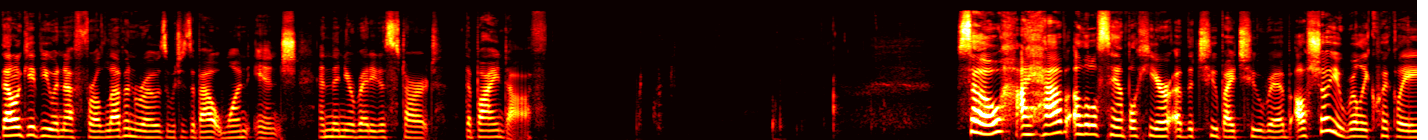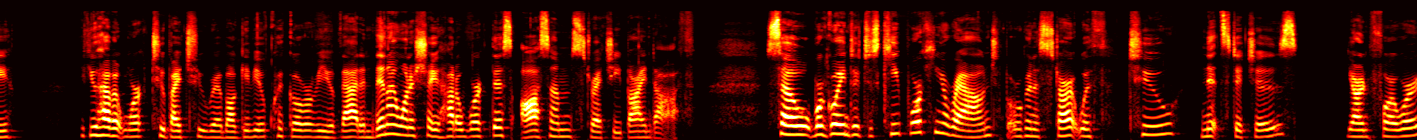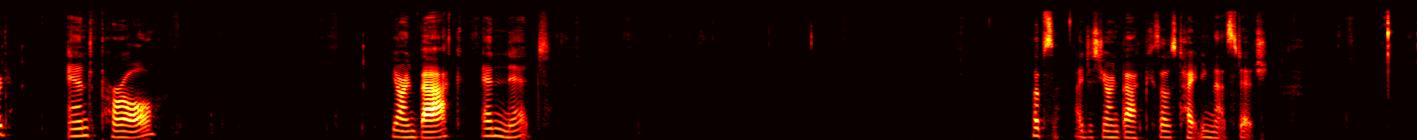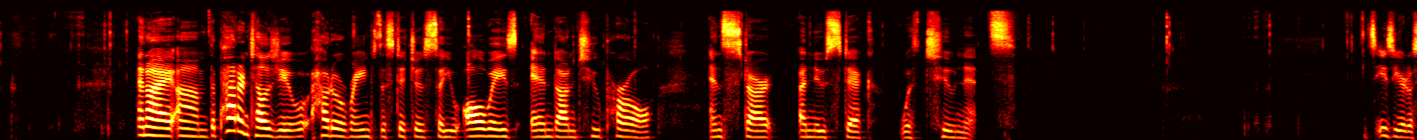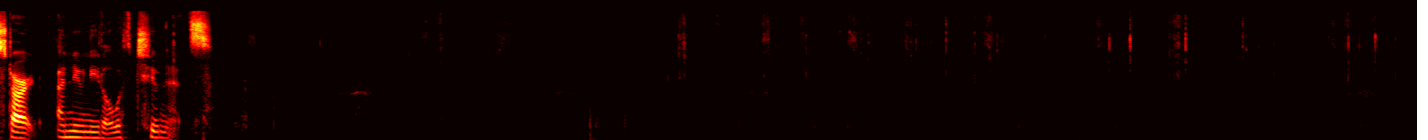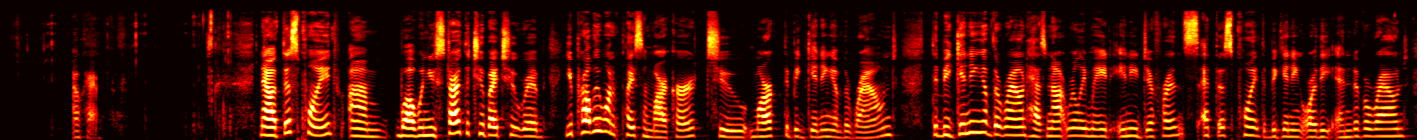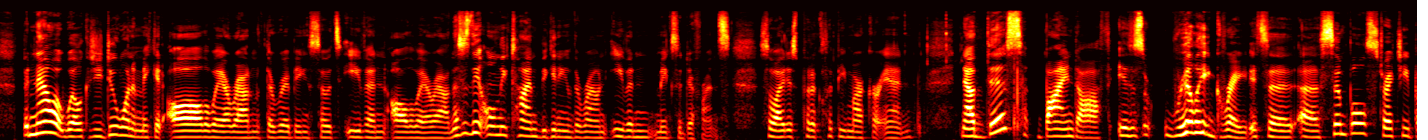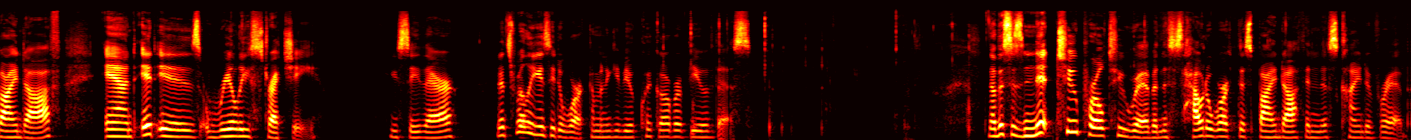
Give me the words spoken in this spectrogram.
That'll give you enough for 11 rows, which is about one inch, and then you're ready to start the bind off. So I have a little sample here of the 2 by 2 rib. I'll show you really quickly if you haven't worked two by two rib, I'll give you a quick overview of that. And then I want to show you how to work this awesome stretchy bind off. So we're going to just keep working around, but we're going to start with two knit stitches, yarn forward and purl, yarn back and knit, Whoops, I just yarned back because I was tightening that stitch. And I, um, the pattern tells you how to arrange the stitches so you always end on two purl and start a new stick with two knits. It's easier to start a new needle with two knits. Okay. Now at this point, um, well, when you start the two by two rib, you probably want to place a marker to mark the beginning of the round. The beginning of the round has not really made any difference at this point, the beginning or the end of a round, but now it will because you do want to make it all the way around with the ribbing so it's even all the way around. This is the only time the beginning of the round even makes a difference. So I just put a clippy marker in. Now this bind off is really great. It's a, a simple stretchy bind off and it is really stretchy you see there. And it's really easy to work. I'm going to give you a quick overview of this. Now this is knit 2, purl 2 rib, and this is how to work this bind off in this kind of rib.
